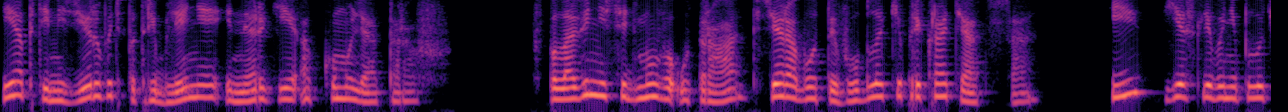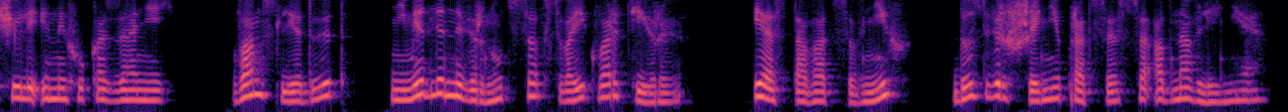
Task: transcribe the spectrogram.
и оптимизировать потребление энергии аккумуляторов. Половине седьмого утра все работы в облаке прекратятся. И, если вы не получили иных указаний, вам следует немедленно вернуться в свои квартиры и оставаться в них до завершения процесса обновления.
